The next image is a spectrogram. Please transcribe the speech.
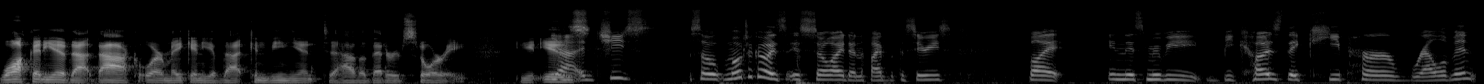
walk any of that back or make any of that convenient to have a better story. It is Yeah, and she's so Motoko is is so identified with the series, but in this movie because they keep her relevant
